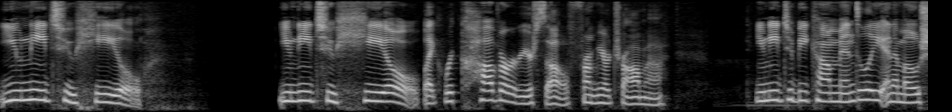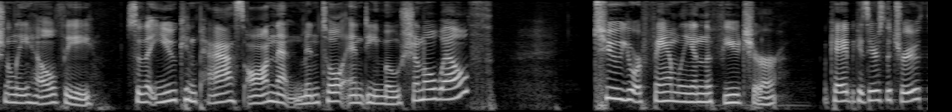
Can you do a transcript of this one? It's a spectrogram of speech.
You need to heal. You need to heal, like recover yourself from your trauma. You need to become mentally and emotionally healthy so that you can pass on that mental and emotional wealth to your family in the future. Okay, because here's the truth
